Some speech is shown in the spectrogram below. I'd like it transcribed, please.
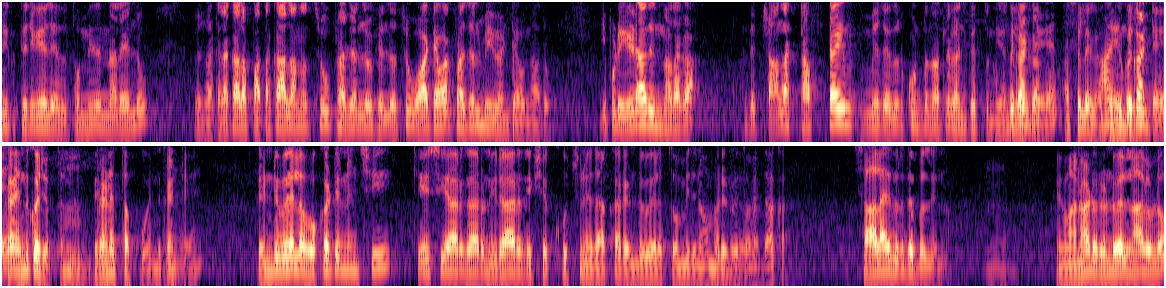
మీకు తిరిగేలేదు తొమ్మిదిన్నరేళ్ళు మీరు రకరకాల పథకాలు అనొచ్చు ప్రజల్లోకి వెళ్ళొచ్చు వాటెవర్ ప్రజలు మీ వెంటే ఉన్నారు. ఇప్పుడు ఏడాదిన్నరగా అంటే చాలా టఫ్ టైం మీరు ఎదుర్కొంటున్నట్లు కనిపిస్తుంది. ఎందుకంటే అసలే ఎందుకంటే ఎందుకో చెప్తాను. మీరు అనేది తప్పు. ఎందుకంటే రెండు వేల ఒకటి నుంచి కేసీఆర్ గారు నిరాహార దీక్ష కూర్చునేదాకా రెండు వేల తొమ్మిది నవంబర్ ఇరవై తొమ్మిది దాకా చాలా ఎదురు దెబ్బలు తిన్నాం. మేము ఆనాడు రెండు వేల నాలుగులో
